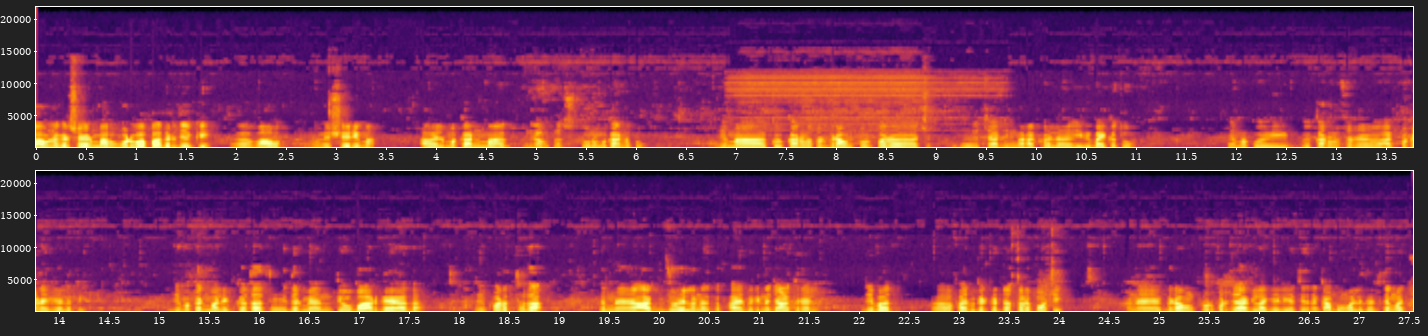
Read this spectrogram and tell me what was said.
ભાવનગર શહેરમાં વડવા પાદર દેવકી વાવ અને શેરીમાં આવેલ મકાનમાં ગ્રાઉન્ડ પ્લસ ટુનું મકાન હતું. જેમાં કોઈ કારણોસર ગ્રાઉન્ડ ફ્લોર પર જે ચાર્જિંગમાં રાખેલ એવી બાઇક હતું. તેમાં કોઈ કારણોસર આગ પકડાઈ ગયેલ હતી. જે મકાન માલિક હતા તે દરમિયાન તેઓ બહાર ગયા હતા. જે પરત થતાં તેમને આગ જોયેલ અને ફાયર બ્રિગેડને જાણ કરેલ. જે બાદ ફાયર બ્રિગેડ ઘટના સ્થળે પહોંચી અને ગ્રાઉન્ડ ફ્લોર પર જે આગ લાગેલી હતી તેને કાબૂમાં લીધેલ તેમજ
